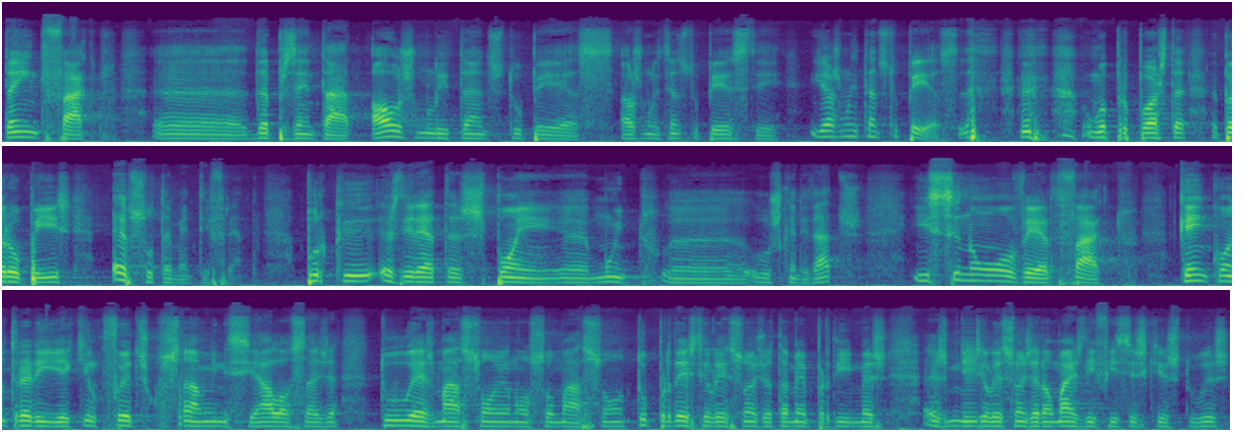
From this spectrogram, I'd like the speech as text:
têm de facto uh, de apresentar aos militantes do PS, aos militantes do PSD e aos militantes do PS uma proposta para o país absolutamente diferente. Porque as diretas expõem uh, muito uh, os candidatos e se não houver de facto quem contraria aquilo que foi a discussão inicial, ou seja, tu és maçom, eu não sou maçom, tu perdeste eleições, eu também perdi, mas as minhas eleições eram mais difíceis que as tuas,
